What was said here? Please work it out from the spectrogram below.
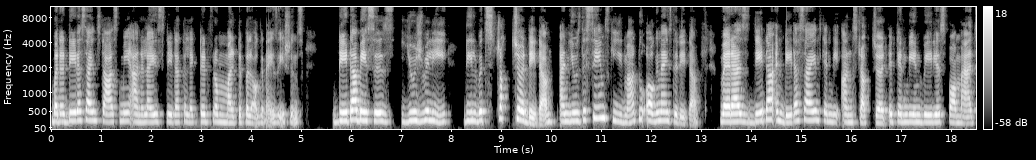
but a data science task may analyze data collected from multiple organizations. Databases usually deal with structured data and use the same schema to organize the data. Whereas data in data science can be unstructured, it can be in various formats.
